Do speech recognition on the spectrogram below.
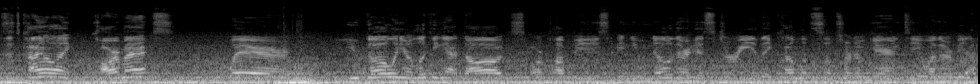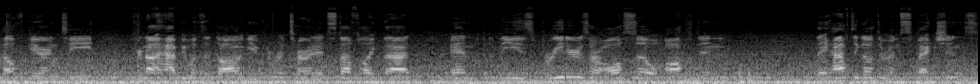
is it's kind of like CarMax, where you go and you're looking at dogs or puppies and you know their history. They come with some sort of guarantee, whether it be a health guarantee. If you're not happy with the dog, you can return it, stuff like that. And these breeders are also often, they have to go through inspections,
